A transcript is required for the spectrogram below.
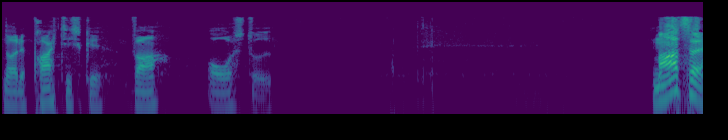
når det praktiske var overstået. Martha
